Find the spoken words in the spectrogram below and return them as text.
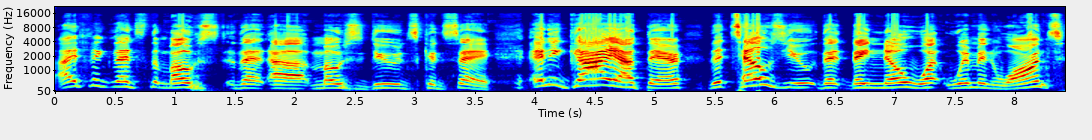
I think that's the most that uh, most dudes could say. Any guy out there that tells you that they know what women want,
